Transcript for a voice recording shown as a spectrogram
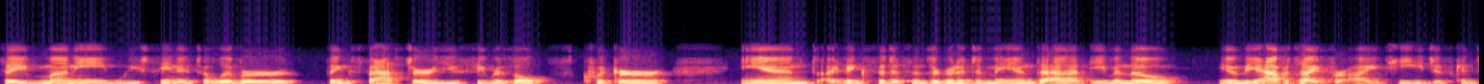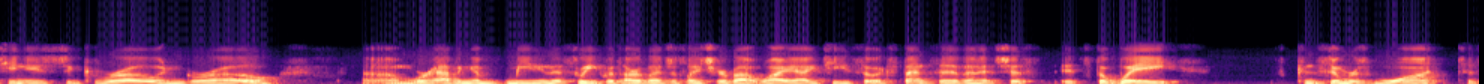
save money, we've seen it deliver things faster, you see results quicker, and I think citizens are going to demand that, even though you know the appetite for IT just continues to grow and grow. Um, we're having a meeting this week with our legislature about why IT is so expensive, and it's just it's the way consumers want to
